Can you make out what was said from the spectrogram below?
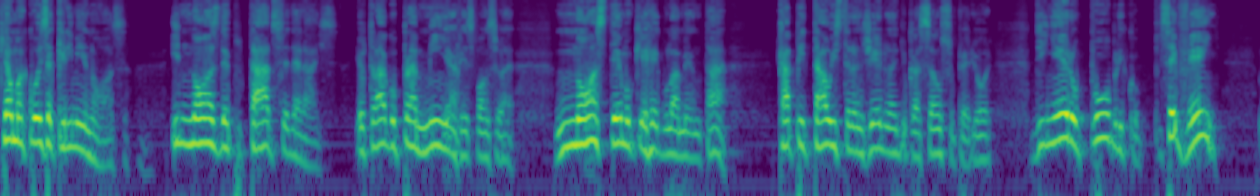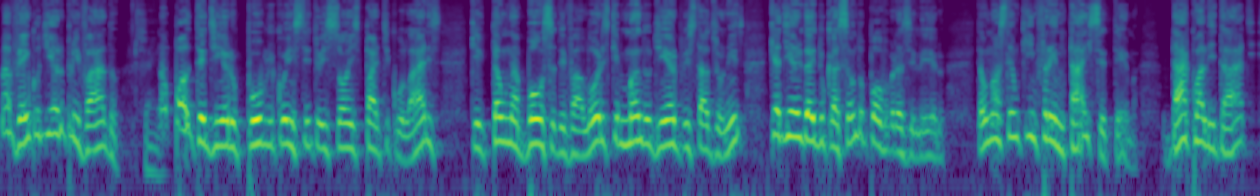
que é uma coisa criminosa. E nós, deputados federais, eu trago para mim a responsabilidade. Nós temos que regulamentar capital estrangeiro na educação superior. Dinheiro público, você vem, mas vem com dinheiro privado. Sim. Não pode ter dinheiro público em instituições particulares que estão na Bolsa de Valores, que mandam dinheiro para os Estados Unidos, que é dinheiro da educação do povo brasileiro. Então nós temos que enfrentar esse tema. Dar qualidade,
